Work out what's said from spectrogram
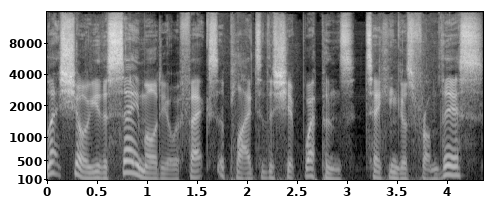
Let's show you the same audio effects applied to the ship weapons, taking us from this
